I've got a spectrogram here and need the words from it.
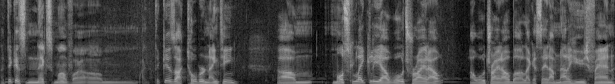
I think it's next month. Uh, um, I think it's October 19. Um, most likely I will try it out. I will try it out, but like I said, I'm not a huge fan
